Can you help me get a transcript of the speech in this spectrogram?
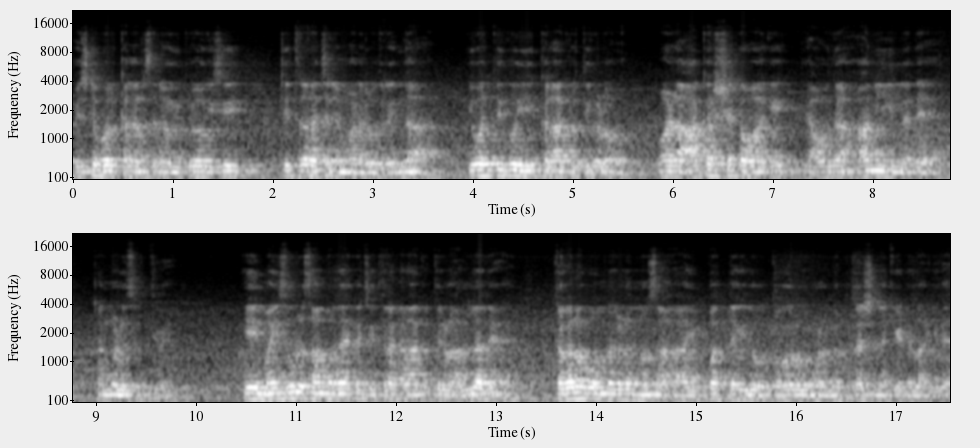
ವೆಜಿಟಬಲ್ ಕಲರ್ಸನ್ನು ಉಪಯೋಗಿಸಿ ಚಿತ್ರರಚನೆ ಮಾಡಿರುವುದರಿಂದ ಇವತ್ತಿಗೂ ಈ ಕಲಾಕೃತಿಗಳು ಬಹಳ ಆಕರ್ಷಕವಾಗಿ ಯಾವುದೇ ಹಾನಿ ಇಲ್ಲದೆ ಕಂಗೊಳಿಸುತ್ತಿವೆ. ಈ ಮೈಸೂರು ಸಾಂಪ್ರದಾಯಿಕ ಚಿತ್ರಕಲಾಕೃತಿಗಳು ಅಲ್ಲದೆ ತೊಗಲು ಬೊಂಬೆಗಳನ್ನು ಸಹ ಇಪ್ಪತ್ತೈದು ತೊಗಲು ಬೊಂಬೆಗಳನ್ನು ಪ್ರದರ್ಶನಕ್ಕೆ ಇಡಲಾಗಿದೆ.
